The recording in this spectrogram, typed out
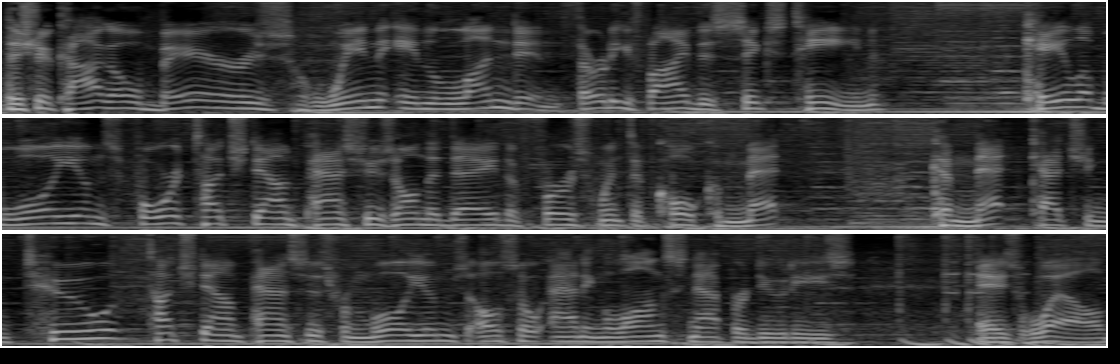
The Chicago Bears win in London 35 to 16. Caleb Williams, four touchdown passes on the day. The first went to Cole Kmet. Kmet catching two touchdown passes from Williams, also adding long snapper duties as well.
